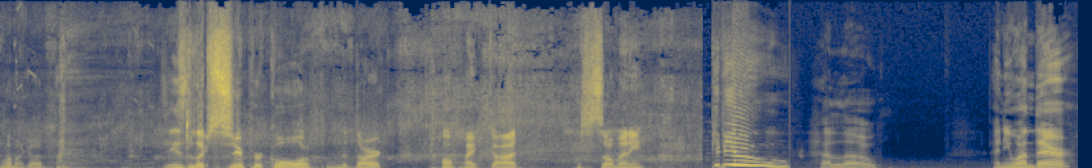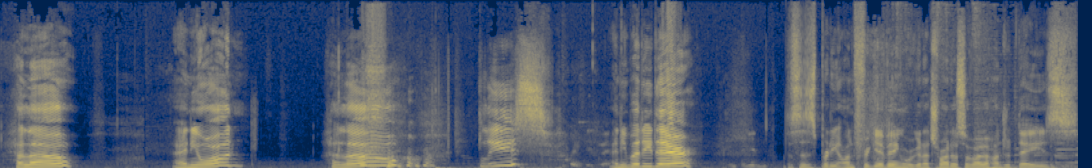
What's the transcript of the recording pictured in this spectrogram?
Oh my god. These look super cool in the dark. Oh my god. There's so many. Pew pew! Hello? Anyone there? Hello? Anyone? Hello? Please? Anybody there? This is pretty unforgiving. We're gonna try to survive 100 days.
